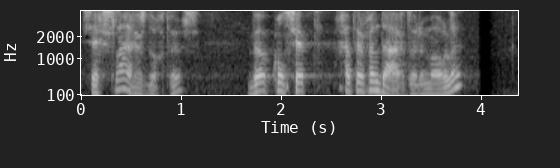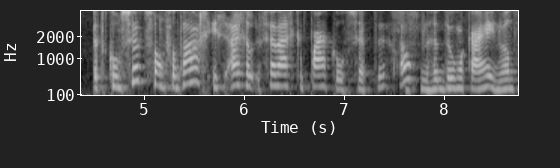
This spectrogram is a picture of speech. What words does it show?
Zeg slagersdochters, welk concept gaat er vandaag door de molen? Het concept van vandaag is eigenlijk, zijn eigenlijk een paar concepten oh. door elkaar heen. Want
